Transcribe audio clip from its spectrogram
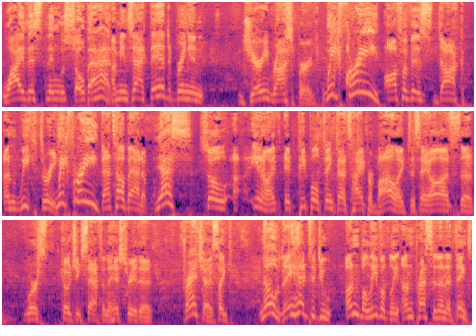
why this thing was so bad. I mean, Zach, they had to bring in Jerry Rosburg week three, off of his dock on week three. week three. That's how bad it was. yes, So, uh, you know, if, if people think that's hyperbolic to say, oh, it's the worst coaching staff in the history of the franchise, like, no, they had to do unbelievably unprecedented things.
